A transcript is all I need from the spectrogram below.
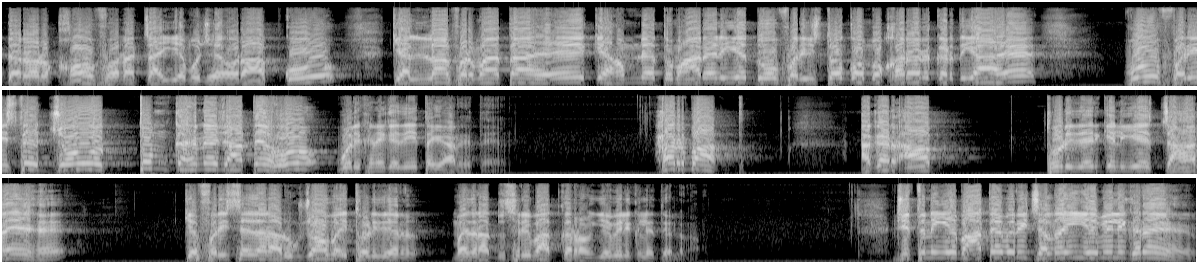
डर और खौफ होना चाहिए मुझे और आपको कि अल्लाह फरमाता है कि हमने तुम्हारे लिए दो फरिश्तों को मुकर कर दिया है। वो फरिश्ते जो तुम कहने जाते हो, वो लिखने के लिए तैयार रहते हैं। हर बात। अगर आप थोड़ी देर के लिए चाह रहे हैं कि फरिश्ते जरा रुक जाओ भाई थोड़ी देर, मैं जरा दूसरी बात कर रहा हूँ, ये भी लिख लेते हो लगा जितनी ये बातें मेरी चल रही, ये भी लिख रहे हैं।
